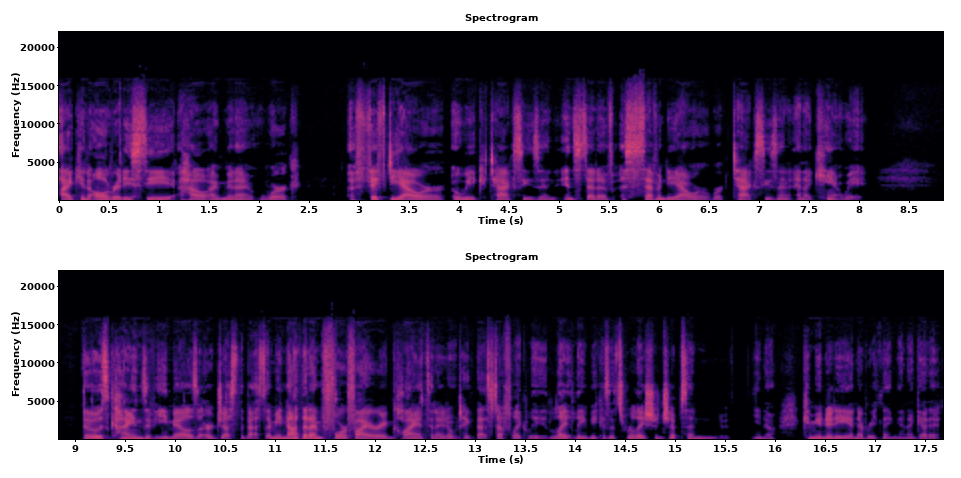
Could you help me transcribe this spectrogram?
I can already see how I'm going to work a 50 hour a week tax season instead of a 70 hour work tax season, and I can't wait. Those kinds of emails are just the best. I mean, not that I'm for firing clients and I don't take that stuff lightly, lightly because it's relationships and, you know, community and everything, and I get it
